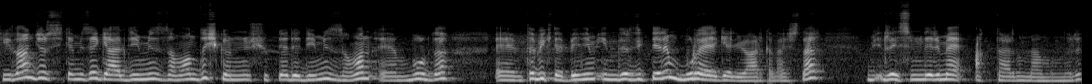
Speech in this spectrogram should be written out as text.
T-Launcher sistemimize geldiğimiz zaman dış görünüş yükle dediğimiz zaman e, burada e, tabii ki de benim indirdiklerim buraya geliyor arkadaşlar. Resimlerime aktardım ben bunları.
